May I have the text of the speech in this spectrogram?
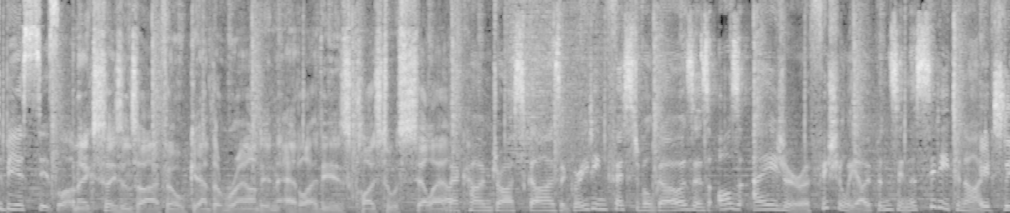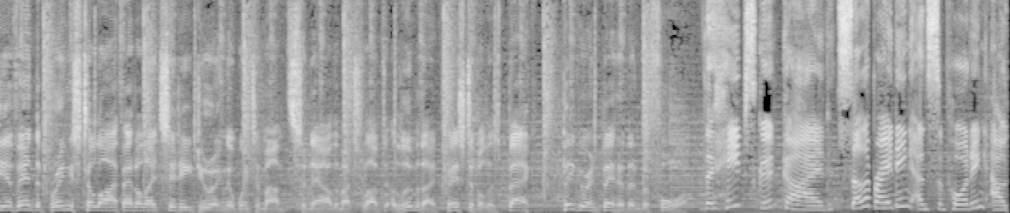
to be a sizzler. Next season's AFL Gather Round in Adelaide is close to a sellout. Back home, dry skies are greeting festival goers as Oz Asia officially opens in the city tonight. It's the event that brings to life Adelaide City during the winter months. So now the much loved Illuminate Festival is back, bigger and better than before. The Heaps Good Guide, celebrating and supporting our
